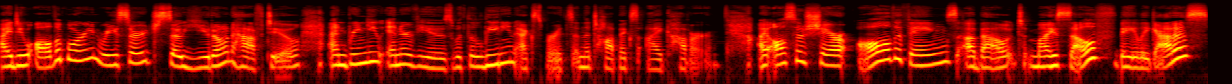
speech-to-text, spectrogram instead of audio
I do all the boring research so you don't have to, and bring you interviews with the leading experts in the topics I cover. I also share all the things about myself, Bailey Gaddis.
